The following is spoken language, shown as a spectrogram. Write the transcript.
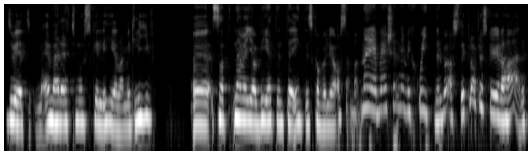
du vet, med rätt muskel i hela mitt liv. Eh, så att, nej men jag vet inte, inte ska väl jag. Och sen bara, nej men jag känner mig skitnervös. Det är klart jag ska göra det här.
